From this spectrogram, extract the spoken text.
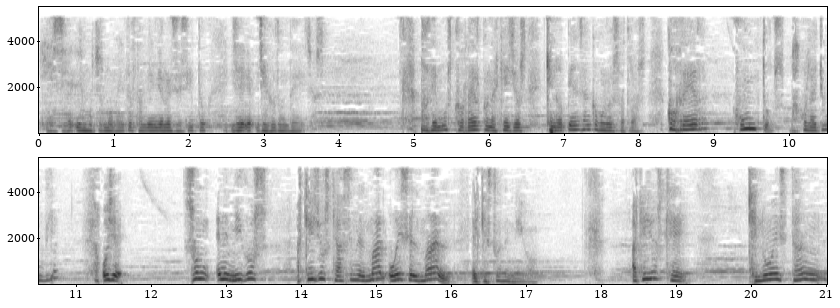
Y en muchos momentos también yo necesito, llego, donde ellos. Podemos correr con aquellos que no piensan como nosotros. Correr juntos bajo la lluvia. Oye, ¿son enemigos aquellos que hacen el mal o es el mal el que es tu enemigo? Aquellos que que no están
